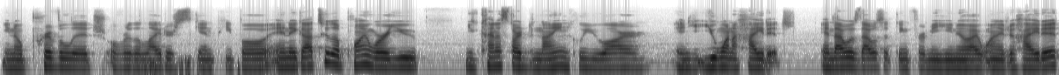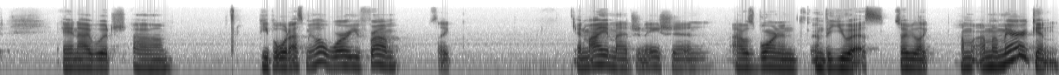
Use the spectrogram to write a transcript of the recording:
you know privilege over the lighter skinned people, and it got to the point where you you kind of start denying who you are, and you, you want to hide it. And that was that was the thing for me. You know, I wanted to hide it, and I would. Um, people would ask me, "Oh, where are you from?" It's like, in my imagination, I was born in, in the U.S., so I'd be like, "I'm I'm American."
